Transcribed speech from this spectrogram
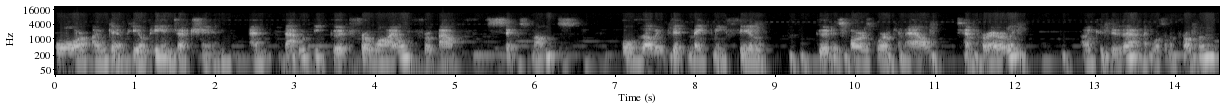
Or I would get a PRP injection, and that would be good for a while, for about six months. Although it did make me feel good as far as working out temporarily, I could do that and it wasn't a problem,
